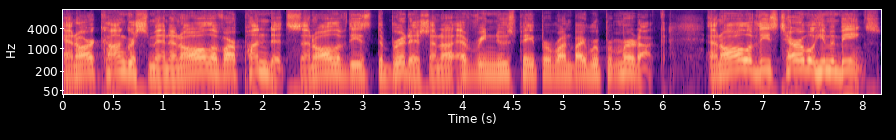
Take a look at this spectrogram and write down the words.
and our congressmen and all of our pundits and all of these, the British and uh, every newspaper run by Rupert Murdoch and all of these terrible human beings.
